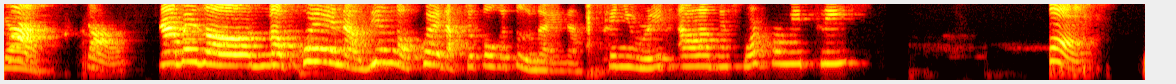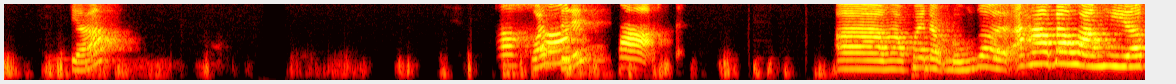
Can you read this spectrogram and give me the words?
dog. nào bây giờ Ngọc Khuê nào riêng Ngọc Khuê đọc cho cô cái từ này nào. Can you read out loud this word for me please? Yes, yeah a what hot this dog. à, Ngọc Khuê đọc đúng rồi à, how about Hoàng Hiệp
